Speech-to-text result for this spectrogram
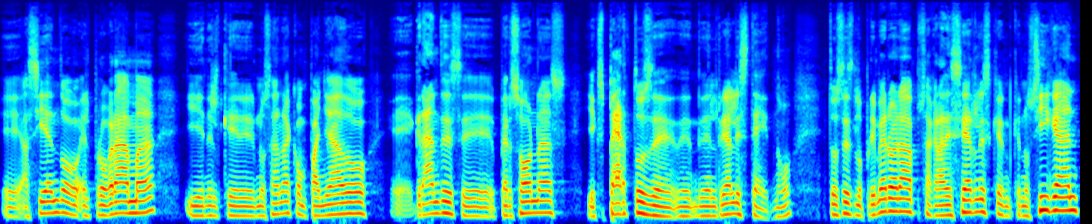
eh, haciendo el programa y en el que nos han acompañado eh, grandes eh, personas y expertos del real estate, ¿no? Entonces, lo primero era pues, agradecerles que, nos sigan,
